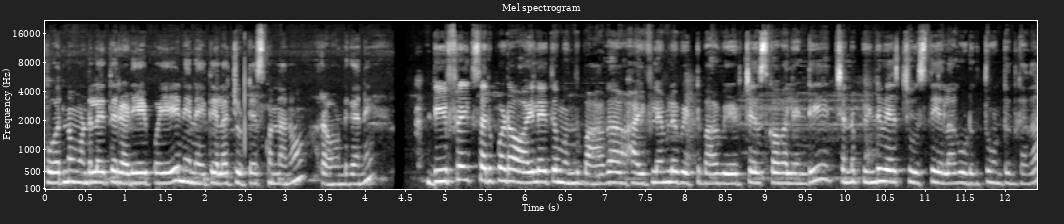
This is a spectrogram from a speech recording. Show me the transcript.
పూర్ణం ఉండలు అయితే రెడీ అయిపోయాయి. నేనైతే ఇలా చుట్టేసుకున్నాను రౌండ్గాని. డీప్ ఫ్రైకి సరిపడా ఆయిల్ అయితే ముందు బాగా హై ఫ్లేమ్లో పెట్టి బాగా వేడి చేసుకోవాలండి. చిన్న పిండి వేసి చూస్తే ఇలాగ ఉడుకుతూ ఉంటుంది కదా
